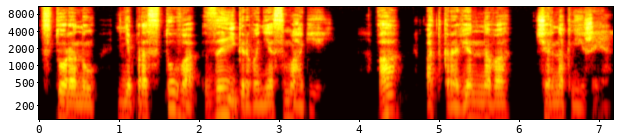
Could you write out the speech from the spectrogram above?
в сторону не простого заигрывания с магией, а откровенного чернокнижия.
